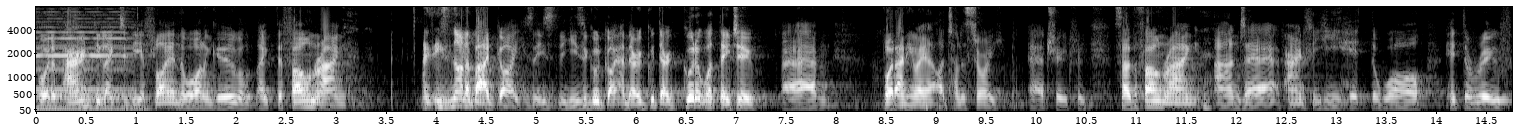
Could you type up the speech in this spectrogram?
But apparently, like to be a fly on the wall in Google, like the phone rang. He's not a bad guy. He's, he's, he's a good guy, and they're good. They're good at what they do. Um, but anyway, I'll tell the story uh, truthfully. So the phone rang, and uh, apparently he hit the wall, hit the roof,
